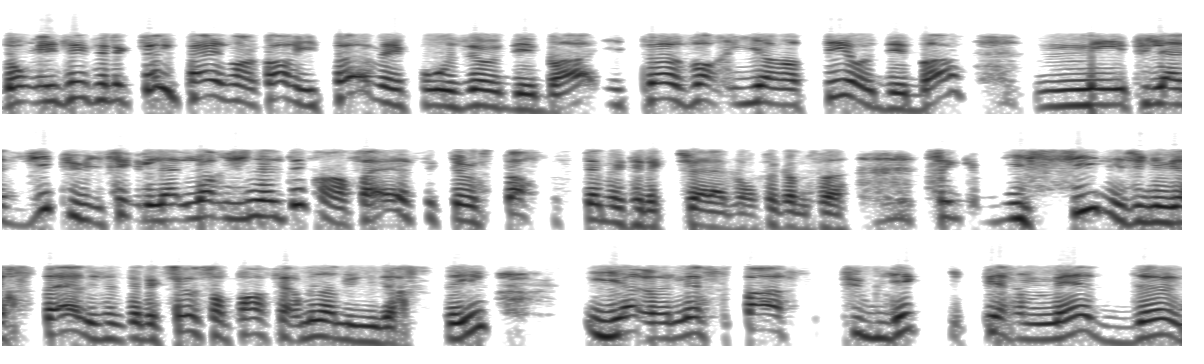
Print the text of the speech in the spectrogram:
Donc les intellectuels pèsent encore, ils peuvent imposer un débat, ils peuvent orienter un débat, mais puis la vie l'originalité française, c'est qu'il y a un star système intellectuel, appelons ça comme ça. C'est qu'ici, les universitaires, les intellectuels ne sont pas enfermés dans l'université il y a un espace public qui permet de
